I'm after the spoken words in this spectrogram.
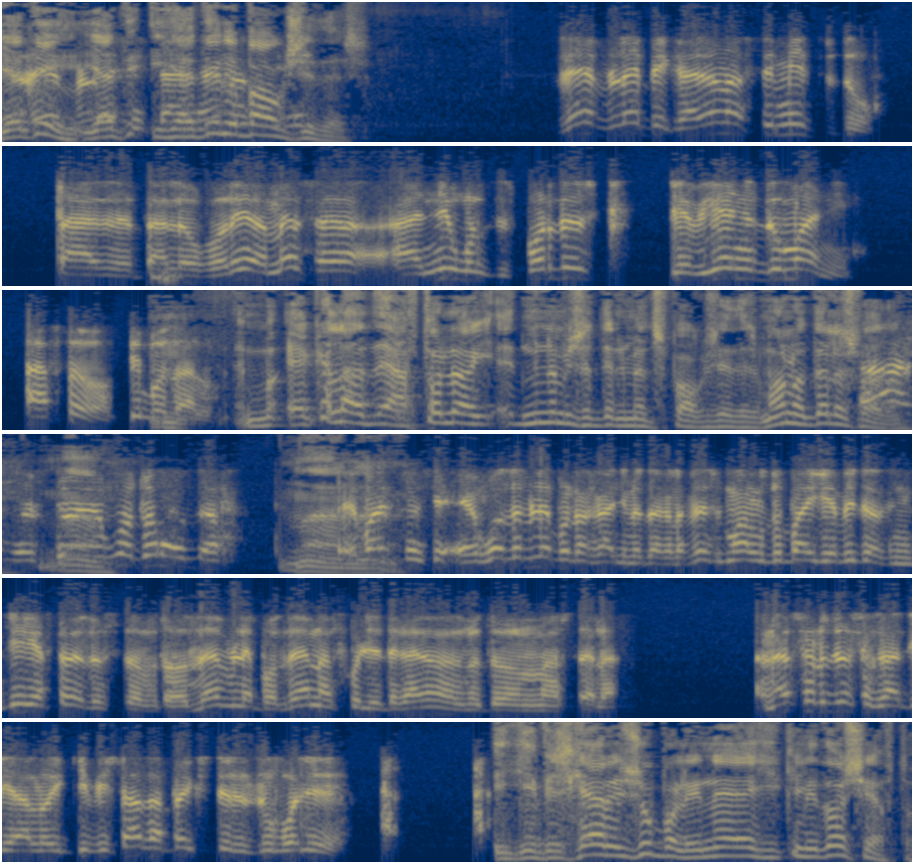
γιατί, Δεν βλέπεις γιατί, κανένας γιατί είναι στιγμή. παοξίδες; Δεν βλέπει κανένα στη μύτη του. Τα, τα λεωφορεία μέσα ανοίγουν τις πόρτες και βγαίνει ντουμάνι. Αυτό, τίποτα άλλο. Ε, ε, καλά, δε- αυτό λέω, μην νομίζω ότι είναι με τους Παοξίδε μόνο, τέλος πάντων. Α, Ναι. εγώ, τώρα, Ναι, ε, ναι. μάλιστα, εγώ δεν βλέπω να κάνει μεταγραφές, μάλλον το πάει για β' εθνική, γι' αυτό έδωσε το αυτό. Δεν βλέπω, δεν ασχολείται κανένας με τον Αστέρα. Να σε ρωτήσω κάτι άλλο. Η Κυφισά θα παίξει τη Ριζούπολη; Η Κυφυσιά Ριζούπολη ναι, έχει κλειδώσει αυτό.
